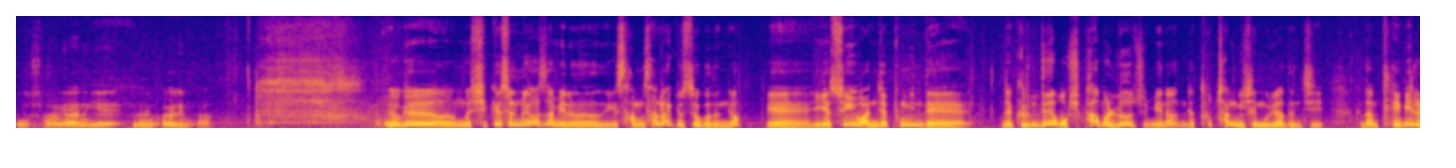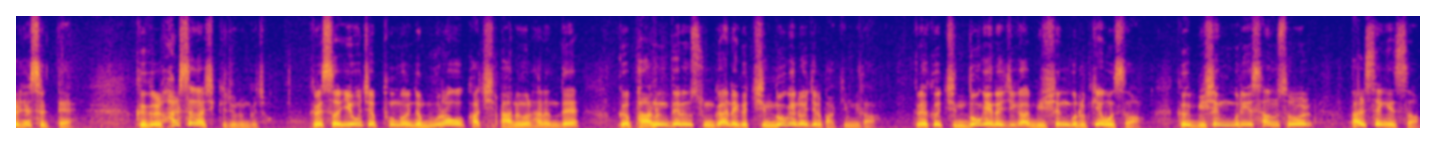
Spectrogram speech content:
옥수수파라는 게 그런 효과를 냅니까? 요게 뭐 쉽게 설명하자면은 이게 삼산화 규소거든요. 예, 이게 수입 완제품인데 이제 그런데 옥시팜을 넣어주면은 이제 토착 미생물이라든지 그다음 퇴비를 했을 때 그걸 활성화시켜 주는 거죠. 그래서 이 제품은 이제 물하고 같이 반응을 하는데 그 반응되는 순간에 그 진동 에너지를 바뀝니다. 그래서 그 진동 에너지가 미생물을 깨워서 그 미생물이 산소를 발생해서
